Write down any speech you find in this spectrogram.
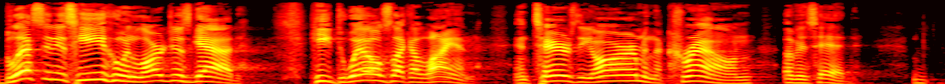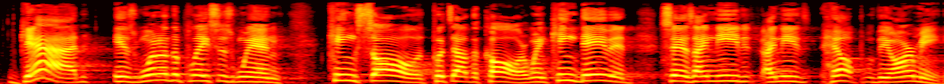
Blessed is he who enlarges Gad. He dwells like a lion and tears the arm and the crown of his head. Gad is one of the places when King Saul puts out the call, or when King David says, I need, I need help with the army.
